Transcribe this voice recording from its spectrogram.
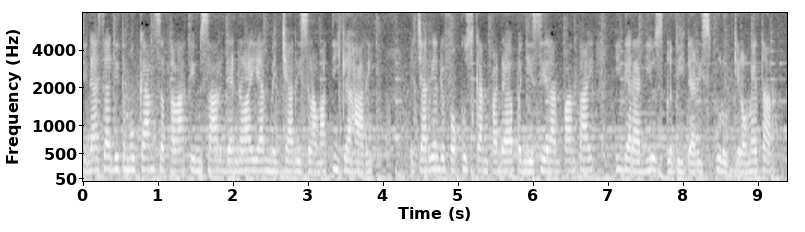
Jenazah ditemukan setelah tim SAR dan nelayan mencari selama tiga hari. Pencarian difokuskan pada penyisiran pantai hingga radius lebih dari 10 kilometer.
